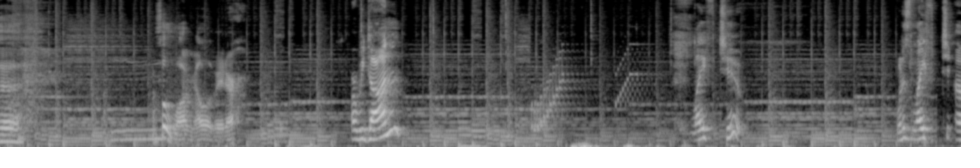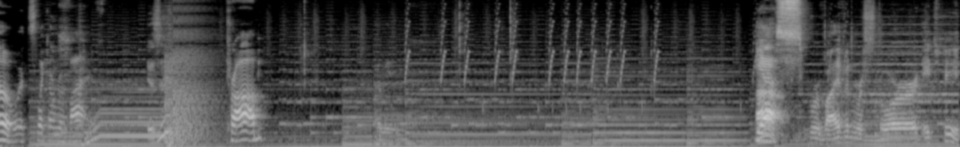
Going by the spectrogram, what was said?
It's a long elevator. Are we done? Life 2. What is Life 2? Oh, it's like a revive. Is it? Prob. Yes. Ah, revive and restore HP.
